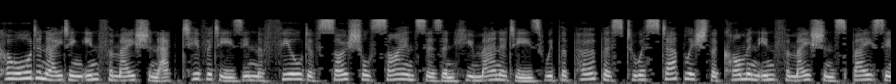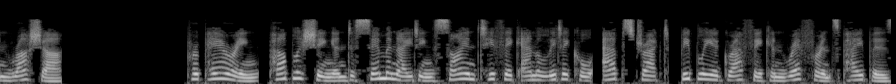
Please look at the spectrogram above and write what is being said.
coordinating information activities in the field of social sciences and humanities with the purpose to establish the common information space in Russia. Preparing, publishing and disseminating scientific analytical, abstract, bibliographic and reference papers.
